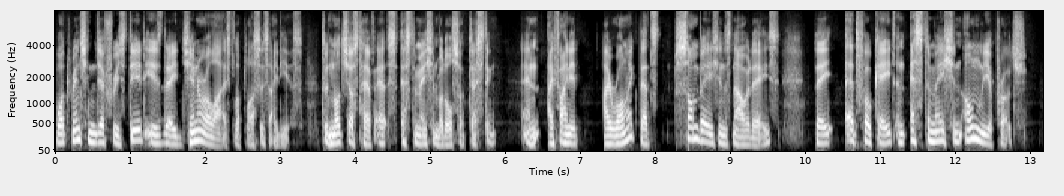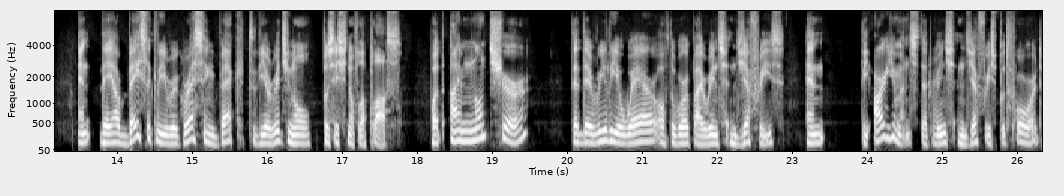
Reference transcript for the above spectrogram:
what Wrinch and Jeffreys did is they generalized Laplace's ideas to not just have es- estimation but also testing. And I find it ironic that some Bayesians nowadays they advocate an estimation only approach and they are basically regressing back to the original position of Laplace. But I'm not sure that they're really aware of the work by Wrinch and Jeffreys and the arguments that Wrinch and Jeffreys put forward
